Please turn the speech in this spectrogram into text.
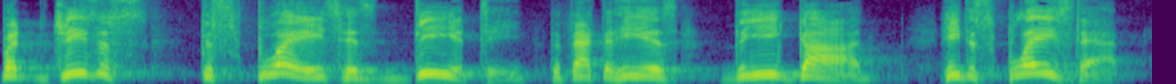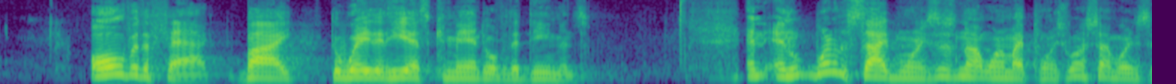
But Jesus displays his deity, the fact that he is the God, he displays that over the fact by the way that he has command over the demons. And, and one of the side warnings, this is not one of my points, one of the side warnings,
